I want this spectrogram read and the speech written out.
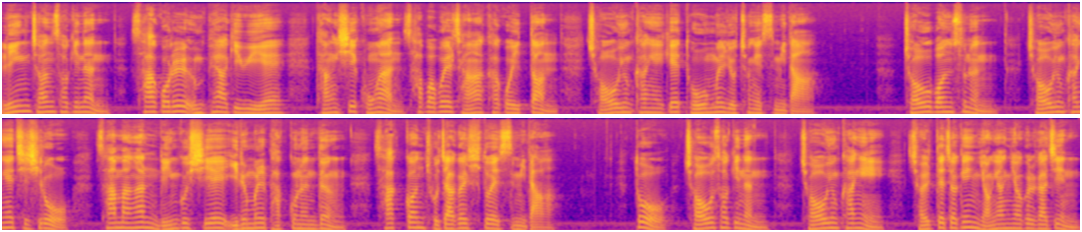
링 전 서기는 사고를 은폐하기 위해 당시 공안 사법을 장악하고 있던 저우융캉에게 도움을 요청했습니다. 저우 번수는 저우융캉의 지시로 사망한 링구 씨의 이름을 바꾸는 등 사건 조작을 시도했습니다. 또 저우석이는 저우융캉이 절대적인 영향력을 가진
